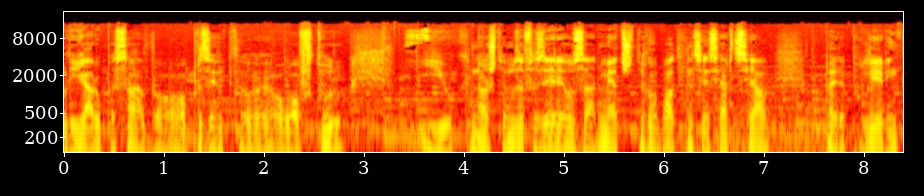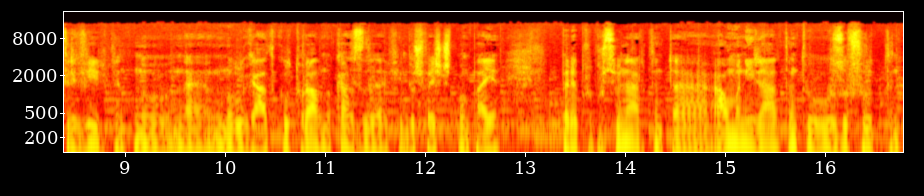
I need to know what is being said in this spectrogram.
ligar o passado ao presente ou ao futuro e o que nós estamos a fazer é usar métodos de robótica e inteligência artificial para poder intervir portanto, no, na, no legado cultural, no caso enfim, dos frescos de Pompeia, para proporcionar portanto, à, à humanidade tanto o usufruto tanto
